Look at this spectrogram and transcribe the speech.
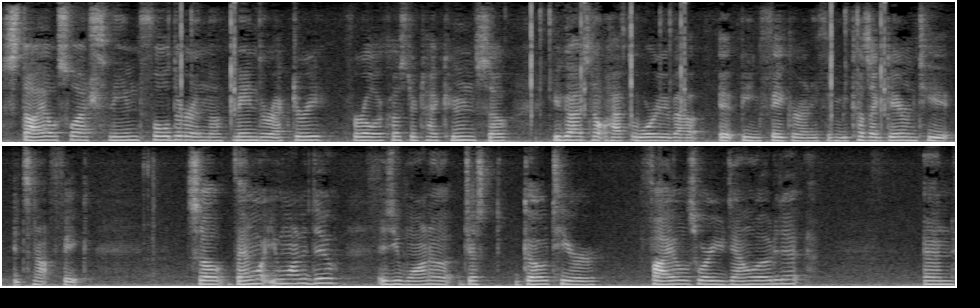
style slash themed folder in the main directory for Roller Coaster Tycoon so you guys don't have to worry about it being fake or anything because I guarantee it, it's not fake. So then what you want to do is you want to just go to your files where you downloaded it and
